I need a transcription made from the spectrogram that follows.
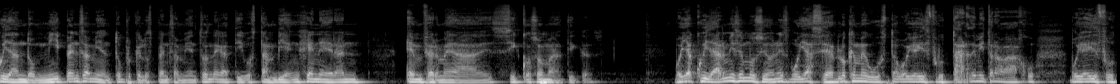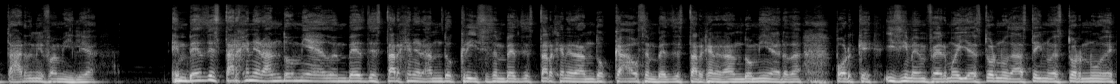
cuidando mi pensamiento, porque los pensamientos negativos también generan enfermedades psicosomáticas. Voy a cuidar mis emociones, voy a hacer lo que me gusta, voy a disfrutar de mi trabajo, voy a disfrutar de mi familia, en vez de estar generando miedo, en vez de estar generando crisis, en vez de estar generando caos, en vez de estar generando mierda, porque y si me enfermo y ya estornudaste y no estornude,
